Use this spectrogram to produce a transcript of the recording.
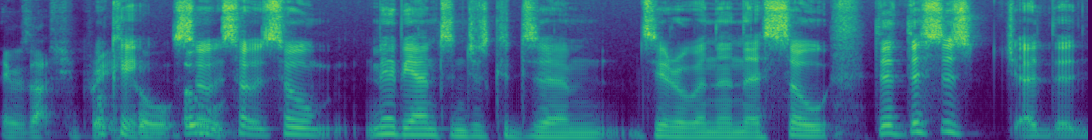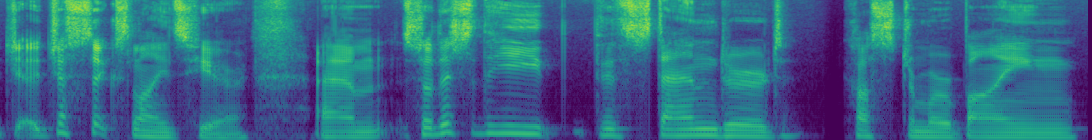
It was actually pretty okay, cool. So, Ooh. so, so maybe Anton just could um, zero in on this. So, th- this is uh, j- just six slides here. Um, so, this is the the standard customer buying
